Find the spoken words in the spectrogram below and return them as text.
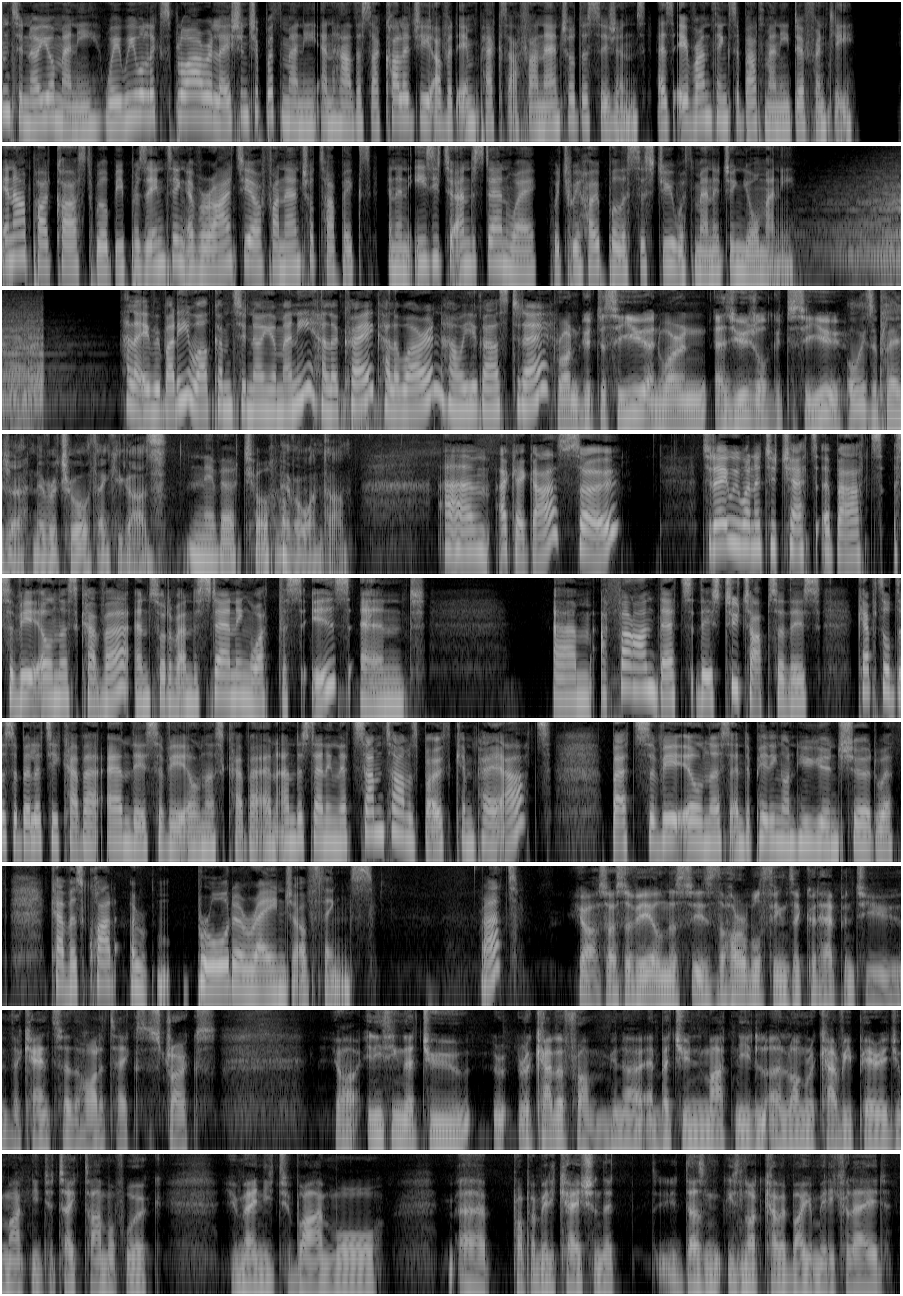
Welcome to Know Your Money, where we will explore our relationship with money and how the psychology of it impacts our financial decisions, as everyone thinks about money differently. In our podcast, we'll be presenting a variety of financial topics in an easy to understand way, which we hope will assist you with managing your money. Hello, everybody. Welcome to Know Your Money. Hello, Craig. Hello, Warren. How are you guys today? Ron, good to see you. And Warren, as usual, good to see you. Always a pleasure. Never a chore. Thank you, guys. Never chore. Never one time. Um, okay, guys. So today we wanted to chat about severe illness cover and sort of understanding what this is. And um, I found that there's two types. So there's capital disability cover and there's severe illness cover, and understanding that sometimes both can pay out. But severe illness, and depending on who you're insured with, covers quite a broader range of things. Right? Yeah, so severe illness is the horrible things that could happen to you the cancer, the heart attacks, the strokes. Yeah, anything that you recover from, you know, and but you might need a long recovery period. You might need to take time off work. You may need to buy more uh, proper medication that doesn't is not covered by your medical aid.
